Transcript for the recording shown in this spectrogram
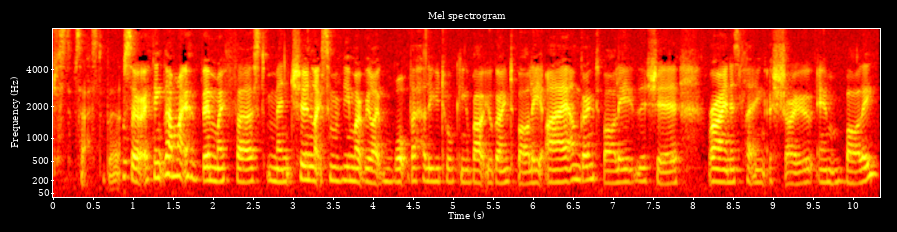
just obsessed with it. So I think that might have been my first mention. Like some of you might be like, what the hell are you talking about? You're going to Bali. I am going to Bali this year. Ryan is playing a show in Bali.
